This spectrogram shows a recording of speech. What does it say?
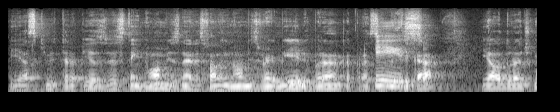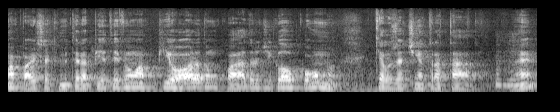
E as quimioterapias às vezes têm nomes, né? Eles falam em nomes vermelho, branca, para simplificar. Isso. E ela, durante uma parte da quimioterapia, teve uma piora de um quadro de glaucoma que ela já tinha tratado, uhum. né?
